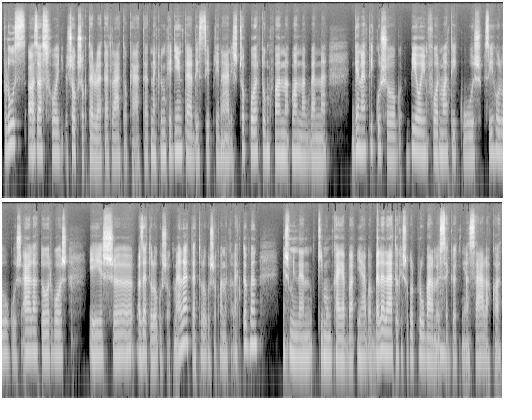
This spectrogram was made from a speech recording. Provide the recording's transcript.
Plusz az az, hogy sok-sok területet látok át. Tehát nekünk egy interdisziplináris csoportunk van, vannak benne genetikusok, bioinformatikus, pszichológus, állatorvos, és az etológusok mellett, etológusok vannak a legtöbben, és minden kimunkájába belelátok, és akkor próbálom hmm. összekötni a szálakat.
